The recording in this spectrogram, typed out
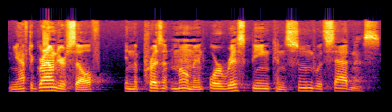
And you have to ground yourself in the present moment or risk being consumed with sadness.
